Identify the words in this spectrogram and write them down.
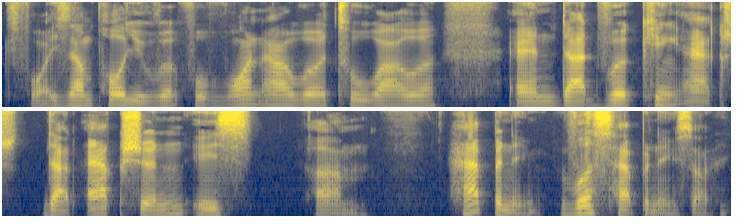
for example you work for one hour two hour and that working action that action is um, happening was happening sorry.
